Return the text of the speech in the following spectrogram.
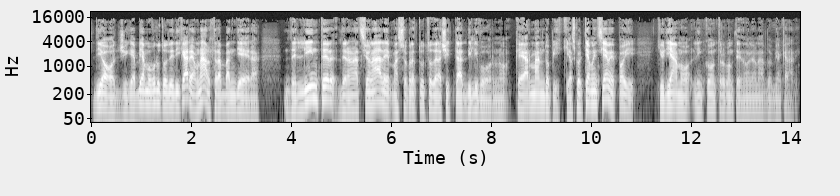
di oggi che abbiamo voluto dedicare a un'altra bandiera dell'Inter, della nazionale, ma soprattutto della città di Livorno, che è Armando Picchi. Ascoltiamo insieme e poi chiudiamo l'incontro con te, Don Leonardo Biancalani.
